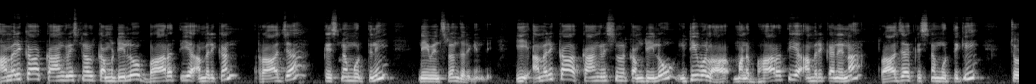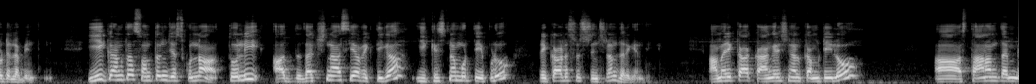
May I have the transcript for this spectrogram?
అమెరికా కాంగ్రెషనల్ కమిటీలో భారతీయ అమెరికన్ రాజా కృష్ణమూర్తిని నియమించడం జరిగింది. ఈ అమెరికా కాంగ్రెషనల్ కమిటీలో ఇటీవల మన భారతీయ అమెరికన్ అయిన రాజా కృష్ణమూర్తికి చోటు లభించింది. ఈ ఘనత సొంతం చేసుకున్న తొలి దక్షిణాసియా వ్యక్తిగా ఈ కృష్ణమూర్తి ఇప్పుడు రికార్డు సృష్టించడం జరిగింది. అమెరికా కాంగ్రెషనల్ కమిటీలో స్థానం దమ్-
